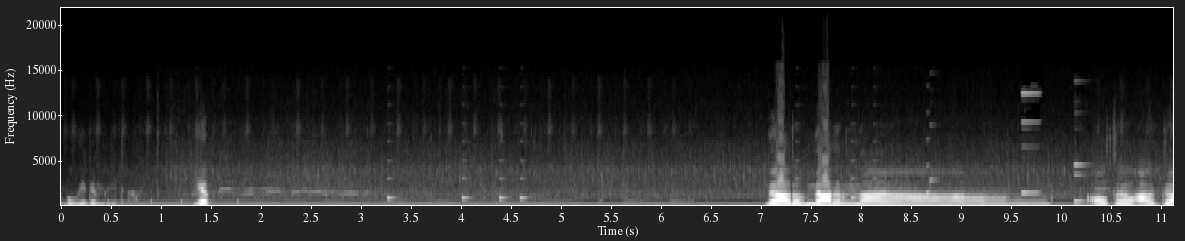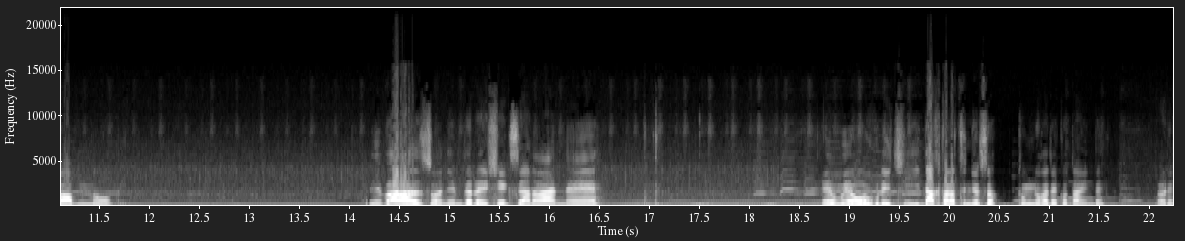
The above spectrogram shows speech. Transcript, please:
보게 됩니다. 옙. 나는 나는 나 아갑노비 이봐 손님들을 식사로 왔네 얘 왜 얼굴이 있지? 이 낙타 같은 녀석? 동료가 될 것도 아닌데? 그래?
